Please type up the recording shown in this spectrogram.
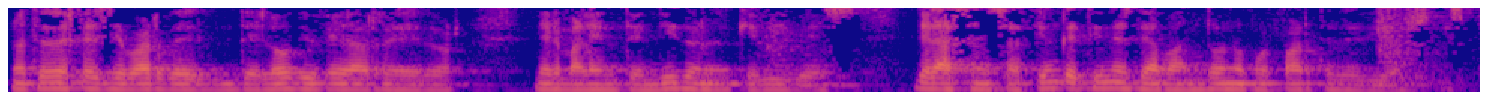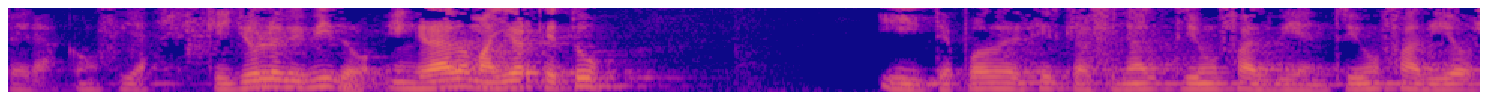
no te dejes llevar del, del odio que hay alrededor, del malentendido en el que vives, de la sensación que tienes de abandono por parte de Dios. Espera, confía, que yo lo he vivido en grado mayor que tú, y te puedo decir que al final triunfa el bien, triunfa Dios.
